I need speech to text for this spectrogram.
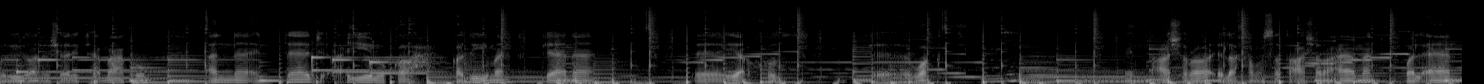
أريد أن أشاركها معكم أن إنتاج أي لقاح قديما كان آه، يأخذ آه، وقت من عشرة إلى خمسة عشر عاما. والآن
